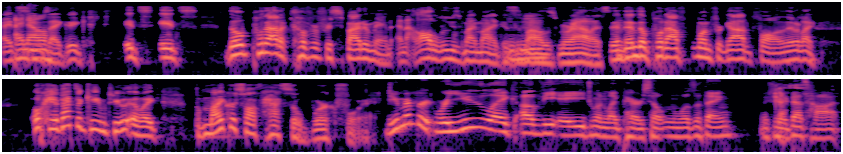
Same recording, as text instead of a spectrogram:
It I know. seems like, like it's it's they'll put out a cover for Spider Man and I'll lose my mind because Mhm. it's Miles Morales, and then they'll put out one for Godfall and they're like, okay, that's a game too, and like, but Microsoft has to work for it. Do you remember? Were you like of the age when like Paris Hilton was a thing? Like, she's like, "That's hot."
